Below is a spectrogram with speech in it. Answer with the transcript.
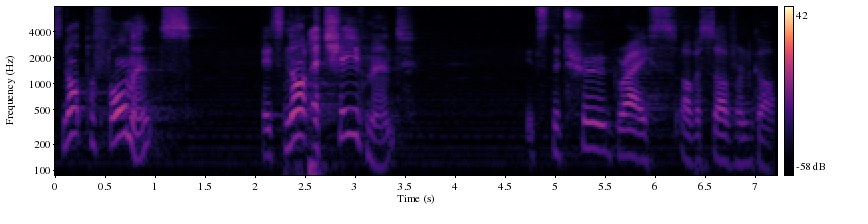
It's not performance, it's not achievement, it's the true grace of a sovereign God.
